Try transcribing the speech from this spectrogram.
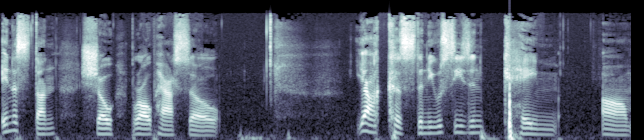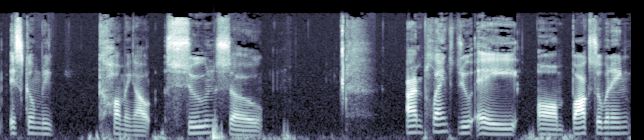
in a Stunt Show brawl pass. So yeah, cause the new season came, um, it's gonna be coming out soon, so I'm planning to do a um box opening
